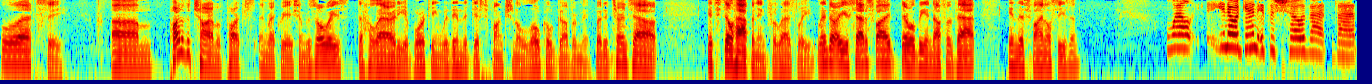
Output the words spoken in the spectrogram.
let's see. Um, part of the charm of Parks and Recreation was always the hilarity of working within the dysfunctional local government, but it turns out it's still happening for Leslie. Linda, are you satisfied there will be enough of that in this final season? Well, you know, again, it's a show that that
